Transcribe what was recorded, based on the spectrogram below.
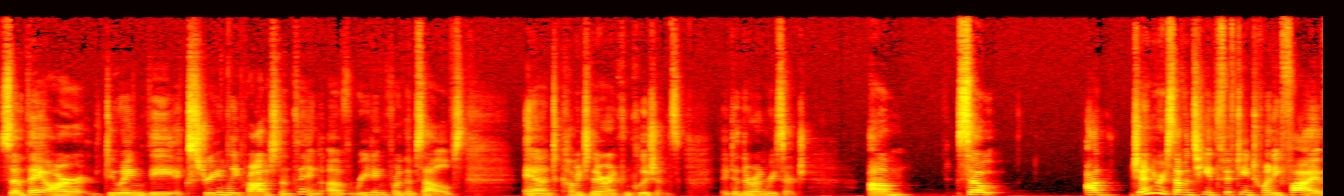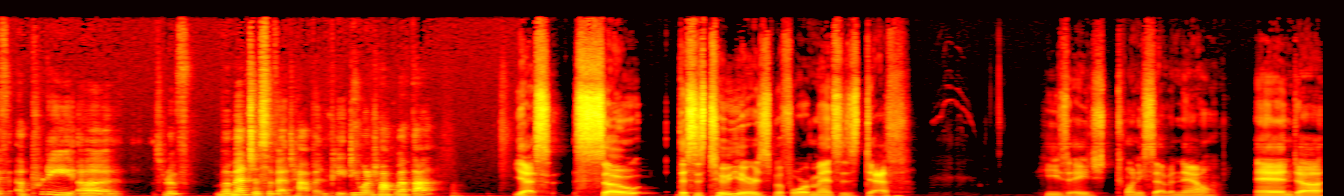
So they are doing the extremely Protestant thing of reading for themselves and coming to their own conclusions. They did their own research. Um, so on January 17th, 1525, a pretty uh, sort of momentous event happened. Pete, do you want to talk about that? Yes. So this is two years before Manz's death. He's age 27 now. And uh,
